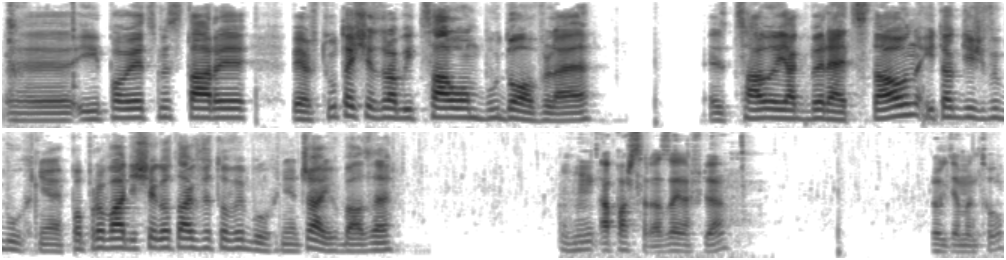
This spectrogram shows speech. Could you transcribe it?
Yy, I powiedzmy stary, wiesz, tutaj się zrobi całą budowlę, yy, cały jakby redstone i to gdzieś wybuchnie. Poprowadzi się go tak, że to wybuchnie. Czaj w bazę. Mhm, a patrz teraz, daj na chwilę. Blok diamentu.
